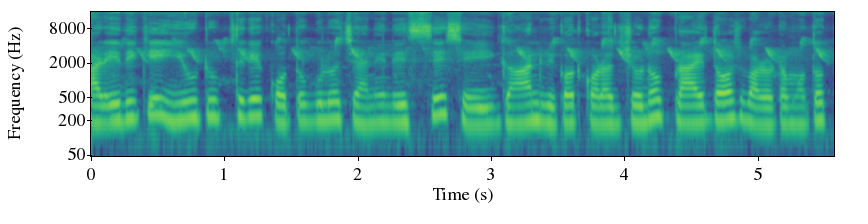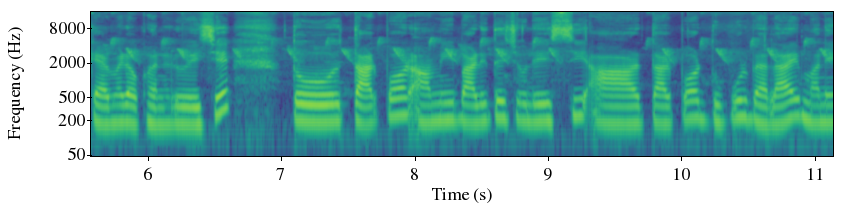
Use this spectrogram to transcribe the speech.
আর এদিকে ইউটিউব থেকে কতগুলো চ্যানেল এসছে, সেই গান রেকর্ড করার জন্য প্রায় দশ বারোটা মতো ক্যামেরা ওখানে রয়েছে। তো তারপর আমি বাড়িতে চলে এসেছি, আর তারপর দুপুরবেলায় মানে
